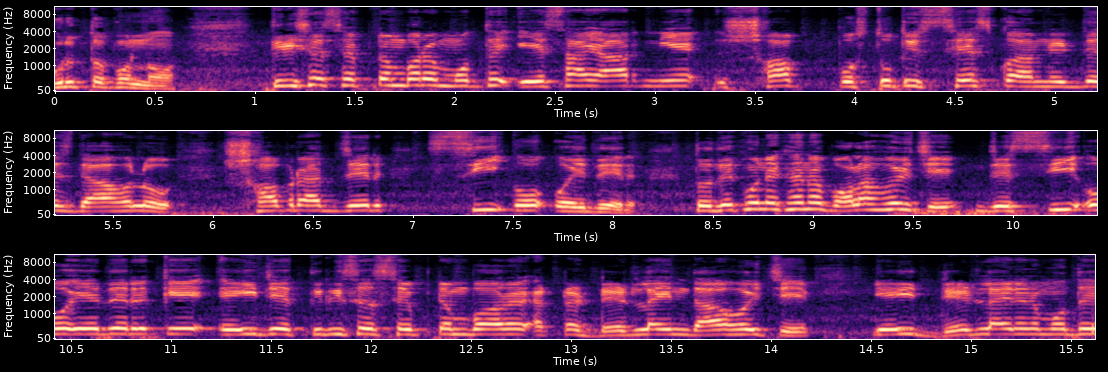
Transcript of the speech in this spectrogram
গুরুত্বপূর্ণ। তিরিশে সেপ্টেম্বরের মধ্যে এসআইআর নিয়ে সব প্রস্তুতি শেষ করার নির্দেশ দেওয়া হলো সব রাজ্যের সিওএদের। তো দেখুন, এখানে বলা হয়েছে যে সিওএদেরকে এই যে তিরিশে সেপ্টেম্বরের একটা ডেডলাইন দেওয়া হয়েছে, এই ডেডলাইনের মধ্যে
